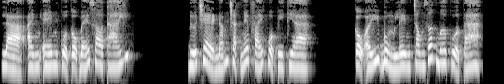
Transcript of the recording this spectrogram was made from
Là anh em của cậu bé Do Thái. Đứa trẻ nắm chặt mép váy của Pythia. Cậu ấy bùng lên trong giấc mơ của ta,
